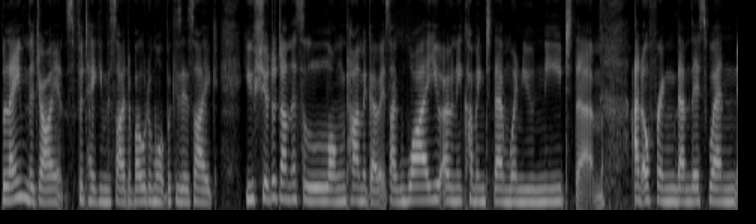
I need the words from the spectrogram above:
blame the giants for taking the side of Voldemort because it's like you should have done this a long time ago. It's like why are you only coming to them when you need them and offering them this when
